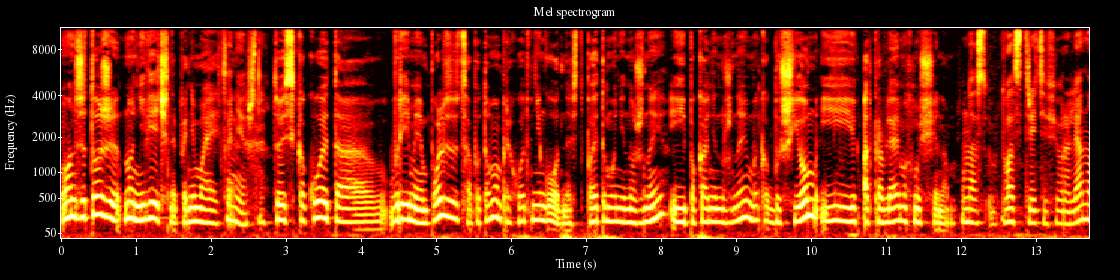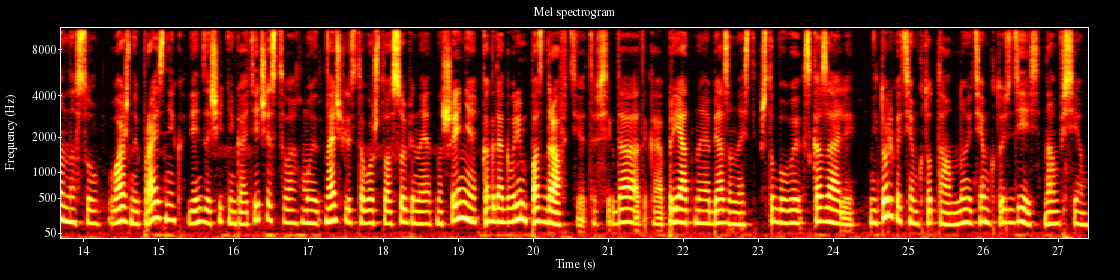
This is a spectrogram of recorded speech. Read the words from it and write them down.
он же тоже, ну, не вечный, понимаете? Конечно. То есть какое-то время им пользуются, а потом он приходит в негодность. Поэтому они нужны, и пока они нужны, мы как бы шьем и отправляем их мужчинам. У нас 23 февраля на носу. Важный праздник, День защитника Отечества. Мы начали с того, что особенные отношения. Когда говорим «поздравьте», это всегда такая приятная обязанность, чтобы вы сказали не только тем, кто там, но и тем, кто здесь, нам всем.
